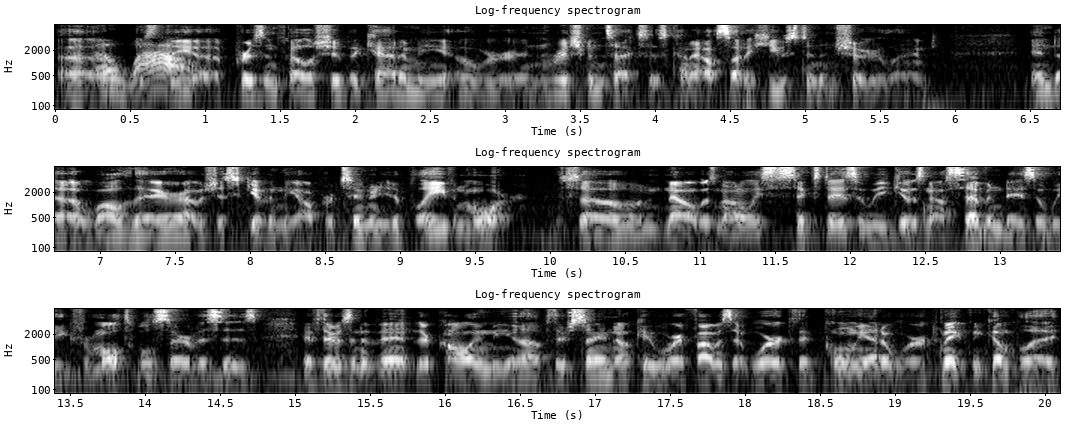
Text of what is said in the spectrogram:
Uh, Oh, wow. the uh, Prison Fellowship Academy over in Richmond, Texas, kind of outside of Houston and Sugarland. And uh, while there, I was just given the opportunity to play even more. So now it was not only six days a week, it was now seven days a week for multiple services. If there was an event, they're calling me up. They're saying, okay, where if I was at work, they'd pull me out of work, make me come play.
